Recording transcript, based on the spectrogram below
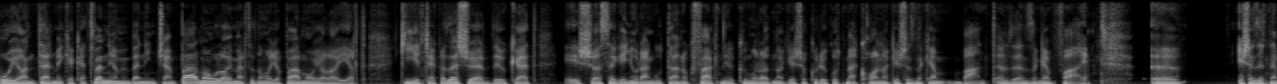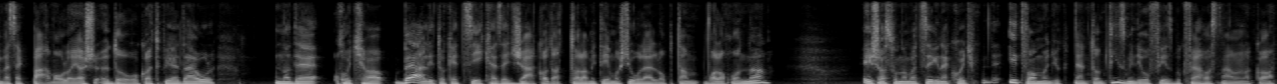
olyan termékeket venni, amiben nincsen pálmaolaj, mert tudom, hogy a pálmaolajért kiírtják az esőerdőket, és a szegény orángutánok fák nélkül maradnak, és akkor ők ott meghalnak, és ez nekem bánt, ez, ez nekem fáj. Ö, és ezért nem veszek pálmaolajas dolgokat például. Na de, hogyha beállítok egy céghez egy zsákadattal, amit én most jól elloptam valahonnan, és azt mondom a cégnek, hogy itt van mondjuk, nem tudom, 10 millió Facebook felhasználónak a,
